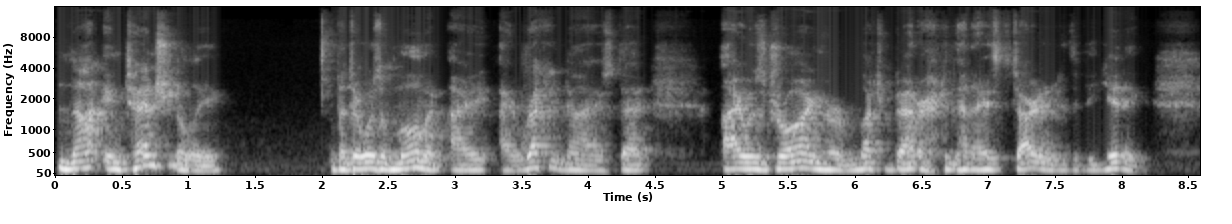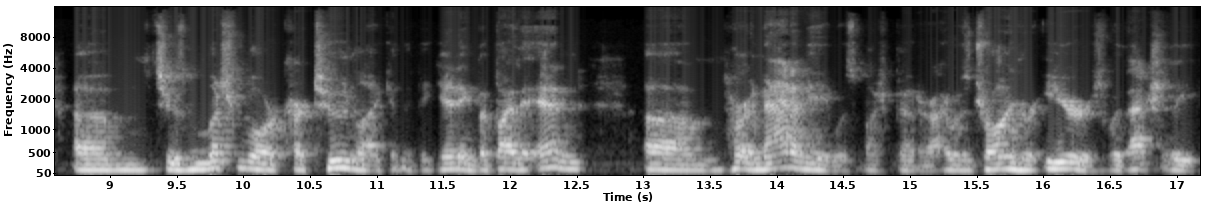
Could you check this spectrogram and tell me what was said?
not intentionally, but there was a moment I, I recognized that I was drawing her much better than I started at the beginning. Um, she was much more cartoon-like in the beginning, but by the end, um, her anatomy was much better. I was drawing her ears with actually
